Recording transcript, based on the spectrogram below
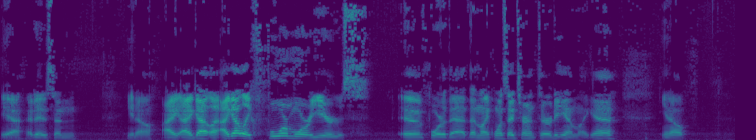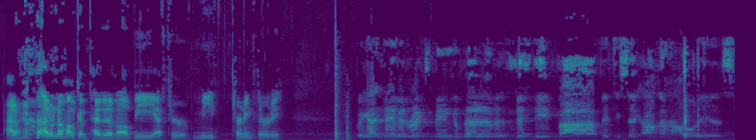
Yeah, it is, and you know, I I got like I got like four more years uh, for that. Then like once I turn 30, I'm like, eh, you know, I don't know, I don't know how competitive I'll be after me turning 30. Got David Ricks being competitive at 55, 56. I don't know how old he is.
